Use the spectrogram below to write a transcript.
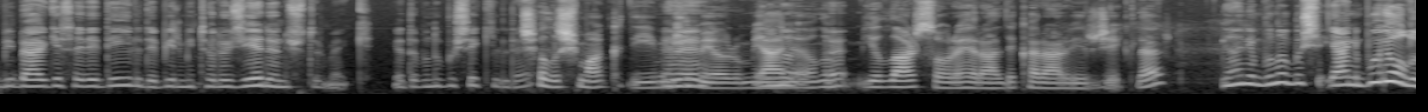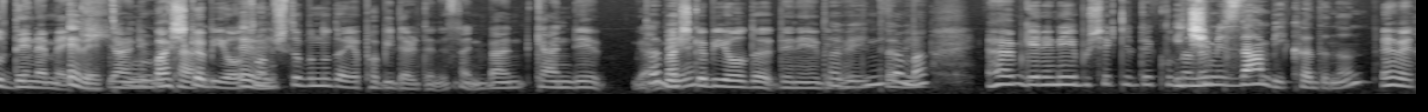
bir belgesele değil de bir mitolojiye dönüştürmek ya da bunu bu şekilde. Çalışmak diyeyim evet, bilmiyorum yani bunu, onu evet. yıllar sonra herhalde karar verecekler. Yani bunu bu şey, yani bu yolu denemek. Evet. Yani başka bir yol. Evet. Sonuçta bunu da yapabilirdiniz. Hani ben kendi yani tabii. başka bir yolda deneyebilirdiniz tabii, tabii. ama hem geleneği bu şekilde kullanıp içimizden bir kadının evet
